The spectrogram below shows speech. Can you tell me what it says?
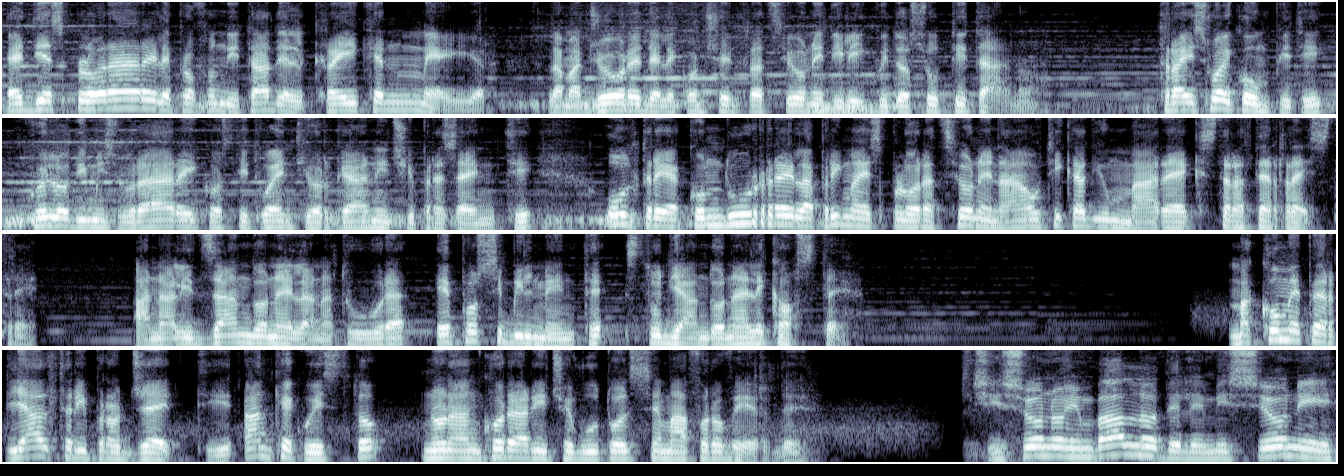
è di esplorare le profondità del Kraken Meir, la maggiore delle concentrazioni di liquido su Titano. Tra i suoi compiti, quello di misurare i costituenti organici presenti, oltre a condurre la prima esplorazione nautica di un mare extraterrestre, analizzandone la natura e possibilmente studiandone le coste. Ma come per gli altri progetti, anche questo non ha ancora ricevuto il semaforo verde. Ci sono in ballo delle missioni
